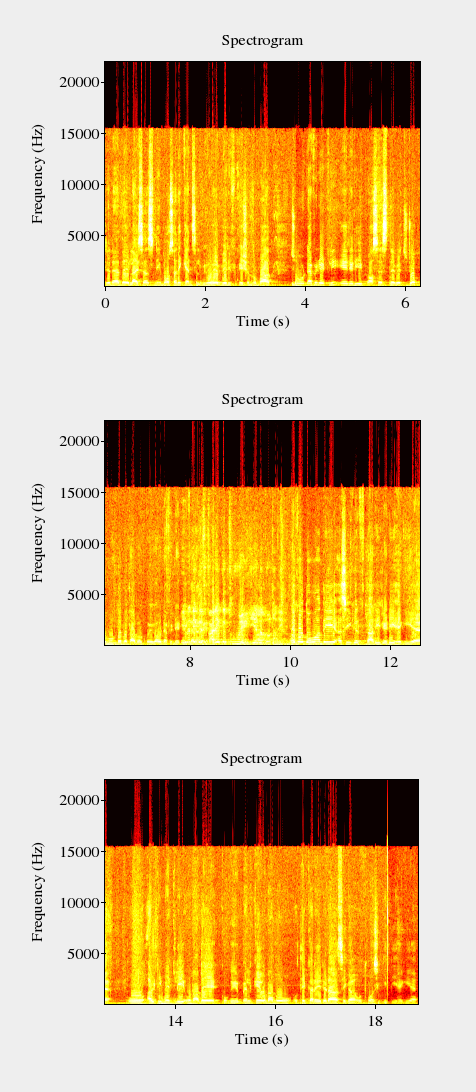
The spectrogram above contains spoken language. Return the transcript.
ਜਿਨ੍ਹਾਂ ਦੇ ਲਾਇਸੈਂਸ ਨਹੀਂ ਬਹੁਤ ਸਾਰੇ ਕੈਨਸਲ ਵੀ ਹੋਏ ਵੈਰੀਫਿਕੇਸ਼ਨ ਤੋਂ ਬਾਅਦ। ਸੋ ਡੈਫੀਨਿਟਲੀ ਇਹ ਜਿਹੜੀ ਪ੍ਰੋਸੈਸ ਦੇ ਵਿੱਚ ਜੋ ਕਾਨੂੰਨ ਦੇ ਮੁਤਾਬਕ ਹੋਏਗਾ ਉਹ ਡੈਫੀਨਿਟਲੀ ਇਹਨਾਂ ਦੀ ਗ੍ਰਿਫਤਾਰੀ ਕਿੱਥੋਂ ਹੋਈ ਜੀ ਇਹਨਾਂ ਦੋਨਾਂ ਦੀ? ਦੇਖੋ ਦੋਵਾਂ ਦੀ ਅਸੀਂ ਗ੍ਰਿਫਤਾਰੀ ਜਿਹੜੀ ਹੈਗੀ ਹੈ ਉਹ ਅਲਟੀਮੇਟਲੀ ਉਹਨਾਂ ਦੇ ਕਿਉਂਕਿ ਮਿਲ ਕੇ ਉਹਨਾਂ ਨੂੰ ਉੱਥੇ ਘਰੇ ਜਿਹੜਾ ਸੀਗਾ ਉੱਥੋਂ ਅਸੀਂ ਕੀਤੀ ਹੈਗੀ ਹੈ।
